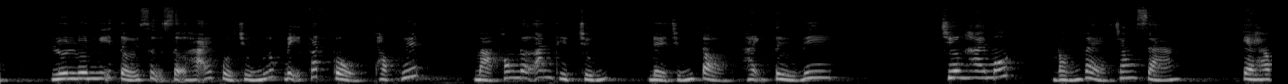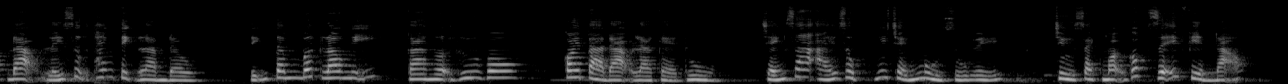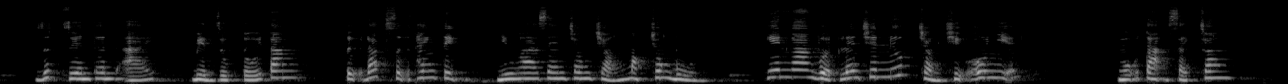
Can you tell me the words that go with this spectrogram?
luôn luôn nghĩ tới sự sợ hãi của chúng lúc bị cắt cổ, thọc huyết, mà không nỡ ăn thịt chúng, để chứng tỏ hạnh từ bi. Chương 21 Vắng vẻ trong sáng Kẻ học đạo lấy sự thanh tịnh làm đầu, tĩnh tâm bớt lo nghĩ, ca ngợi hư vô, coi tà đạo là kẻ thù, tránh xa ái dục như tránh mù xú uế, trừ sạch mọi gốc rễ phiền não, dứt duyên thân ái, biển dục tối tăm, tự đắc sự thanh tịnh như hoa sen trong trắng mọc trong bùn, hiên ngang vượt lên trên nước chẳng chịu ô nhiễm. Ngũ tạng sạch trong,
